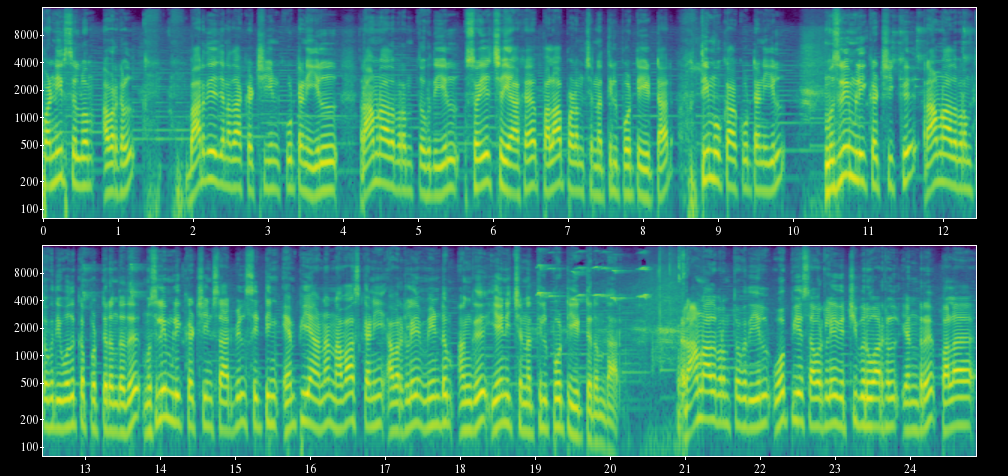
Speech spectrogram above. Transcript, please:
பன்னீர்செல்வம் அவர்கள் பாரதிய ஜனதா கட்சியின் கூட்டணியில் ராமநாதபுரம் தொகுதியில் சுயேட்சையாக பலாப்பழம் சின்னத்தில் போட்டியிட்டார். திமுக கூட்டணியில் முஸ்லீம் லீக் கட்சிக்கு ராமநாதபுரம் தொகுதி ஒதுக்கப்பட்டிருந்தது. முஸ்லீம் லீக் கட்சியின் சார்பில் சிட்டிங் எம்பியான நவாஸ் கனி அவர்களே மீண்டும் அங்கு ஏணி சின்னத்தில் போட்டியிட்டிருந்தார். ராமநாதபுரம் தொகுதியில் ஓபிஎஸ் அவர்களே வெற்றி பெறுவார்கள் என்று பல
